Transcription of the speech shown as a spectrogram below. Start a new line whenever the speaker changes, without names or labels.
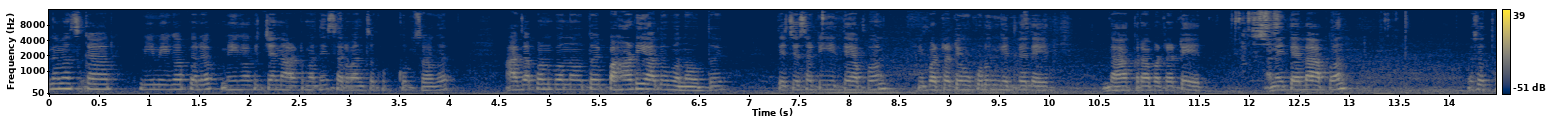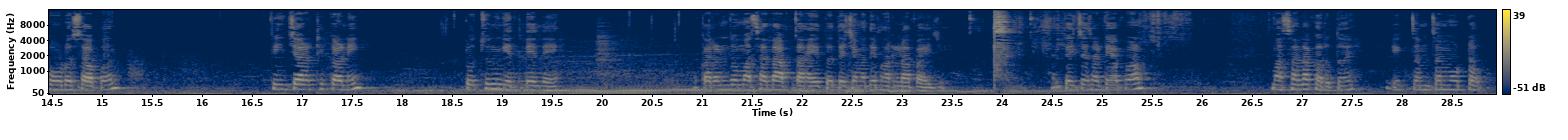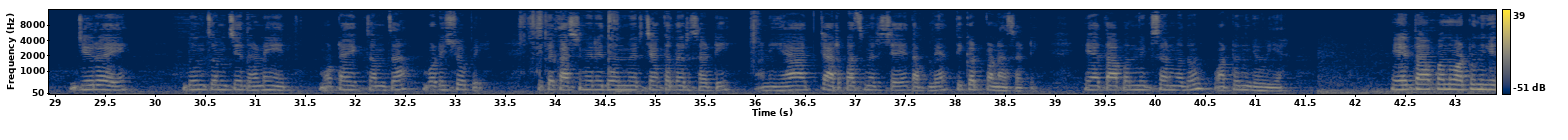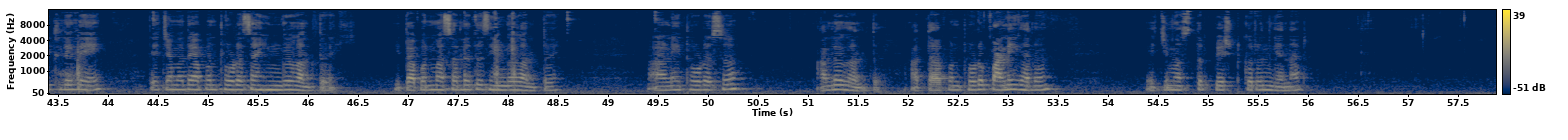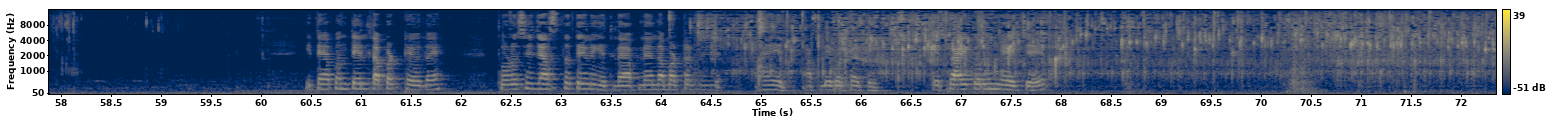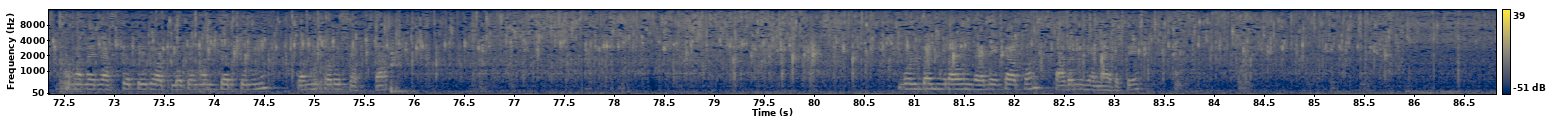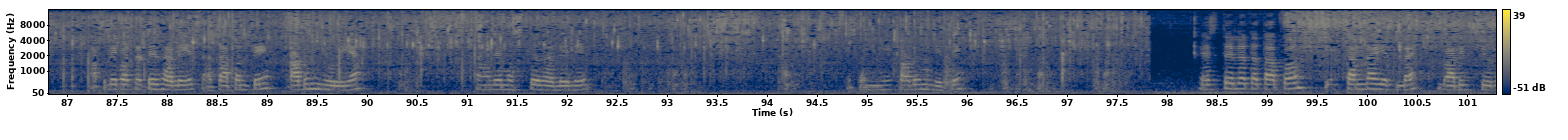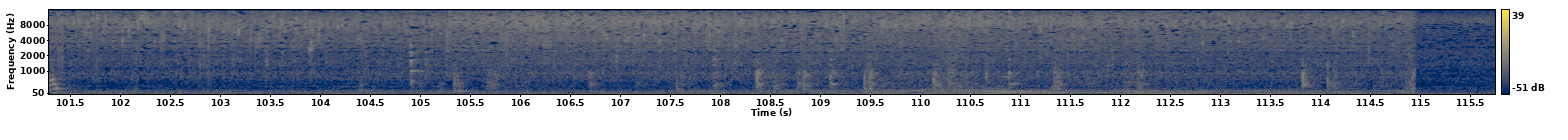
नमस्कार मी Megha Parab mega kitchen आर्टमध्ये सर्वांचं खूप खूप स्वागत. आज आपण बनवतोय पहाडी आलू बनवतोय. त्याच्यासाठी इथे आपण हे बटाटे उकडून घेतलेले आहेत. दहा अकरा बटाटे आहेत. आणि त्याला आपण असं थोडंसं आपण तीन चार ठिकाणी टोचून घेतलेलं आहे. कारण जो मसाला आपला आहे तो त्याच्यामध्ये भरला पाहिजे. आणि त्याच्यासाठी आपण मसाला करतोय. एक चमचा मोठं जिरं आहे. दोन चमचे धणे आहेत. मोठा एक चमचा बडीशोप आहे इथं काश्मीरी दोन मिरच्या कलरसाठी आणि ह्या चार पाच मिरच्या आहेत आपल्या तिखटपणासाठी. हे आता आपण मिक्सरमधून वाटून घेऊया. हे आता आपण वाटून घेतलेले आहे त्याच्यामध्ये आपण थोडासा हिंग घालतोय. इथं आपण मसाल्यातच हिंग घालतोय. आणि थोडंसं आलं घालतोय. आता आपण थोडं पाणी घालून याची मस्त पेस्ट करून घेणार. इथे आपण तेल तापत ठेवलंय. थोडंसं जास्त तेल घेतलंय. आपल्याला बटाटे आहेत आपले बटाटे ते फ्राय करून घ्यायचे आहेत. तुम्हाला जास्त तेल वाटलं तर नंतर तुम्ही कमी करू शकता. गोल्डन ब्राऊन झाले का आपण काढून घेणार ते. आपले बटाटे झालेत आता आपण ते काढून घेऊया. चांगले मस्त झालेले आता मी काढून घेते. याच तेलात आता आपण एक कांदा घेतलाय बारीक चिरून.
